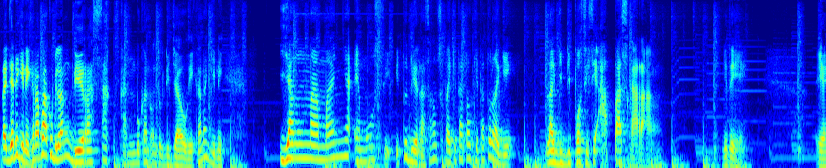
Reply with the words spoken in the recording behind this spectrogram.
Nah, jadi gini, kenapa aku bilang dirasakan bukan untuk dijauhi? Karena gini, yang namanya emosi itu dirasakan supaya kita tahu kita tuh lagi lagi di posisi apa sekarang. Gitu ya. Ya,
